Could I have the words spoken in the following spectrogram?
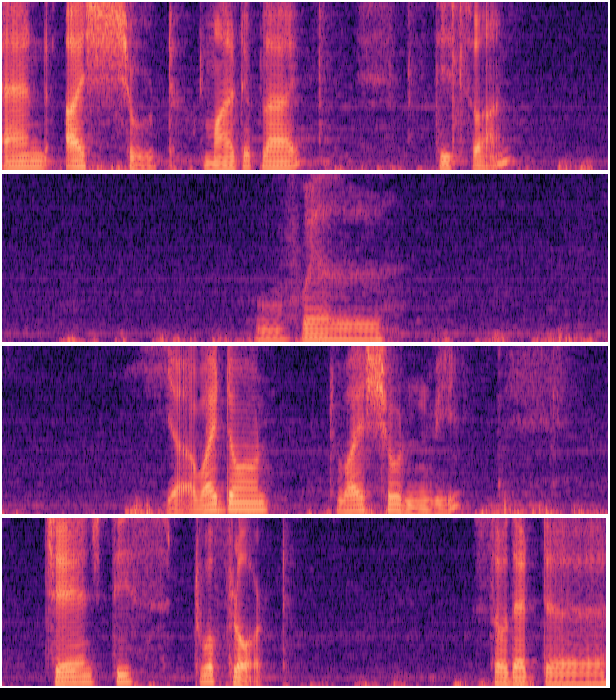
and I should multiply this one. Well yeah why don't why shouldn't we change this to a float? So that uh,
